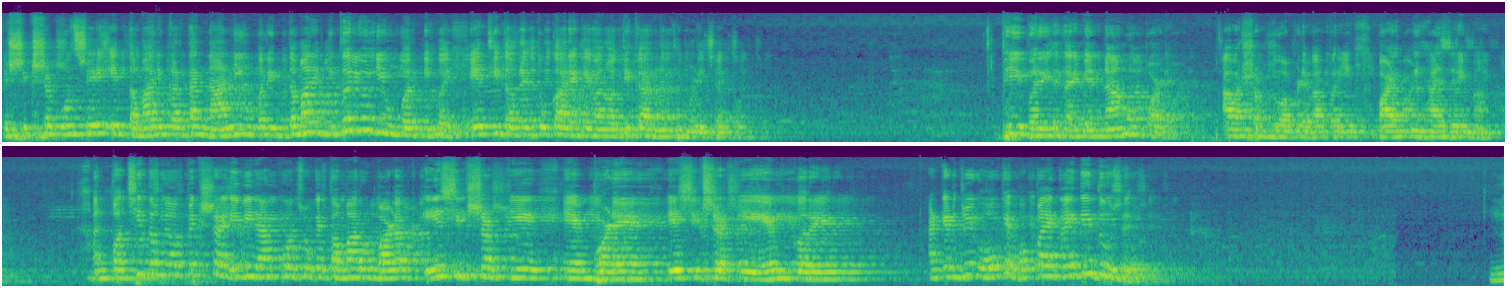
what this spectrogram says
કે શિક્ષકો છે એ તમારી કરતા નાની ઉંમરની, તમારી દીકરીઓની ઉંમરની હોય, એથી તમને તુકારે કહેવાનો અધિકાર નથી મળી જતો. ફી ભરી તારી બેન ના હું પડે. આવા શબ્દો આપણે વાપરીએ બાળકની હાજરીમાં. અને પછી તમે અપેક્ષા એવી રાખો છો કે તમારું બાળક એ શિક્ષકીએ એમ ભણે, એ શિક્ષકીએ એમ કરે. કારણ કે જોયું ઓકે, પપ્પાએ કહી દીધું છે. ન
